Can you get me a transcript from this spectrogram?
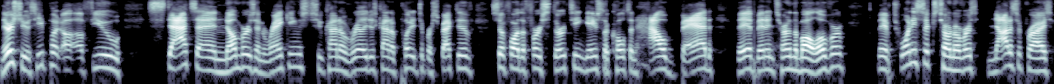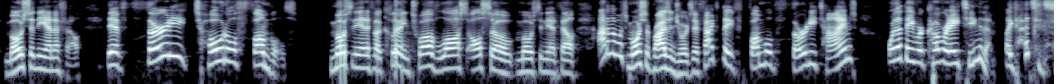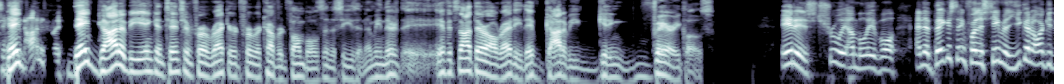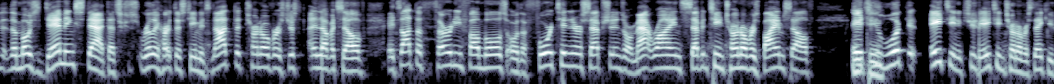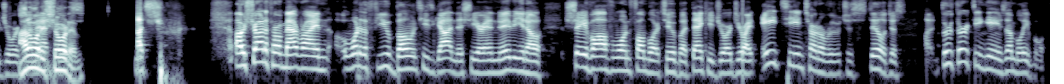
their shoes. He put a, a, few stats and numbers and rankings to kind of really just kind of put into perspective so far the first 13 games for the Colts and how bad they have been in turning the ball over. They have 26 turnovers, not a surprise, most in the NFL. They have 30 total fumbles, most in the NFL, clearing 12 lost, also most in the NFL. I don't know what's more surprising, George, the fact that they fumbled 30 times or that they recovered 18 of them. Like that's insane, they've, honestly. They've got to be in contention for a record for recovered fumbles in the season. I mean, there's if it's not there already, they've got to be getting very close. It is truly unbelievable. And the biggest thing for this team, and you can argue that the most damning stat that's really hurt this team, it's not the turnovers just in of itself. It's not the 30 fumbles or the 14 interceptions or Matt Ryan's 17 turnovers by himself. 18. It's you look at 18, excuse me, 18 turnovers. Thank you, George. I don't want to short him. That's I was trying to throw Matt Ryan one of the few bones he's gotten this year, and maybe you know shave off one fumble or two. But thank you, George. You're right. 18 turnovers, which is still just uh, through 13 games, unbelievable.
